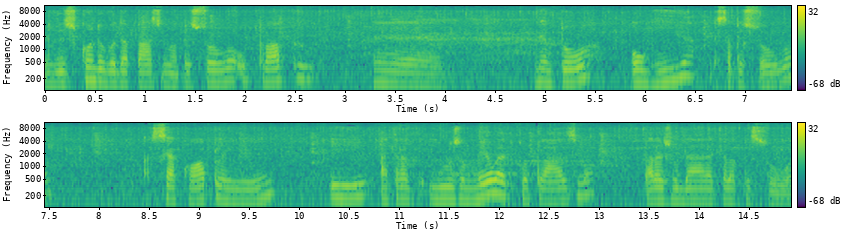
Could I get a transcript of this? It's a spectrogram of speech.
Às vezes, quando eu vou dar passe numa pessoa, o próprio é, mentor ou guia dessa pessoa se acopla em mim e, e usa o meu ectoplasma para ajudar aquela pessoa,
